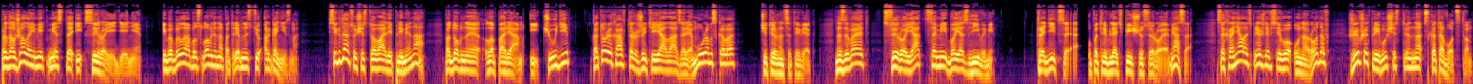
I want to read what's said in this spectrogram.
продолжало иметь место и сыроедение, ибо было обусловлено потребностью организма. Всегда существовали племена, подобные лопарям и чуди, которых автор «Жития Лазаря Муромского» XIV век называет сыроядцами боязливыми. Традиция употреблять в пищу сырое мясо сохранялась прежде всего у народов, живших преимущественно скотоводством.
